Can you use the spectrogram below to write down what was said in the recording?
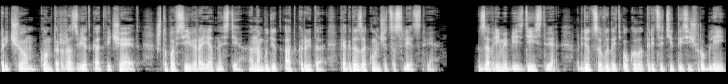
причём контрразведка отвечает, что по всей вероятности она будет открыта, когда закончится следствие. За время бездействия придётся выдать около 30 тысяч рублей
